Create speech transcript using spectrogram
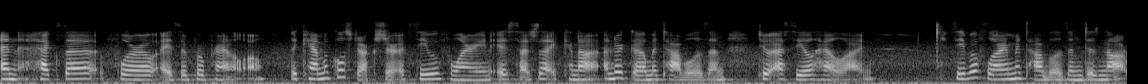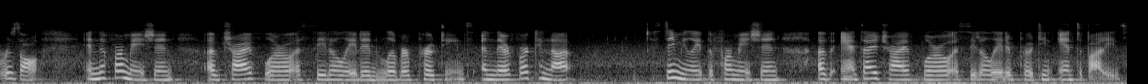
and hexafluoroisopropanol. The chemical structure of sevoflurane is such that it cannot undergo metabolism to acyl halide sevoflurane metabolism does not result in the formation of trifluoroacetylated liver proteins and therefore cannot stimulate the formation of anti-trifluoroacetylated protein antibodies.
